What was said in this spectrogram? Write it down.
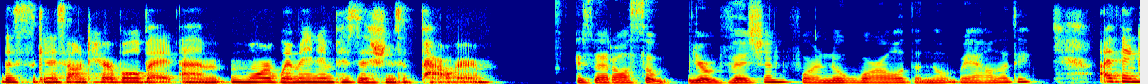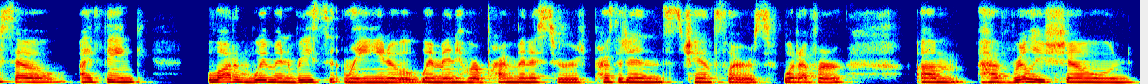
this is going to sound terrible, but um, more women in positions of power. Is that also your vision for a new world, a new reality? I think so. I think a lot of women recently, you know, women who are prime ministers, presidents, chancellors, whatever, um, have really shown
